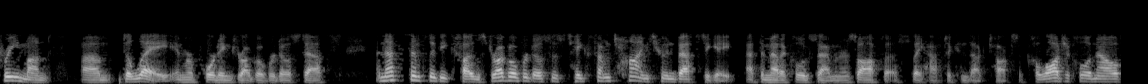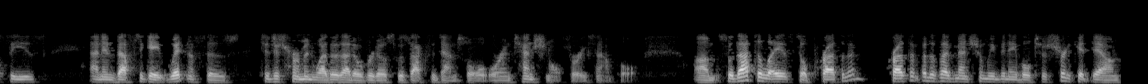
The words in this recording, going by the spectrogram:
three-month um, delay in reporting drug overdose deaths, and that's simply because drug overdoses take some time to investigate at the medical examiner's office. They have to conduct toxicological analyses and investigate witnesses to determine whether that overdose was accidental or intentional, for example. Um, so that delay is still present, present, but as I've mentioned, we've been able to shrink it down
